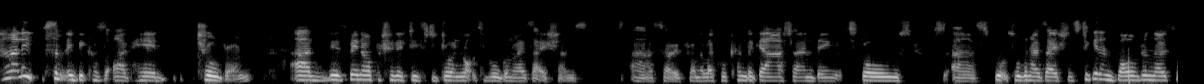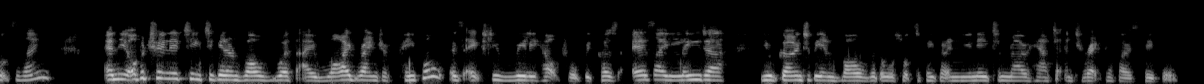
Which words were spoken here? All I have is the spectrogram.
partly simply because I've had children, uh, there's been opportunities to join lots of organisations. Uh, so from the local kindergarten, being at schools, uh, sports organisations, to get involved in those sorts of things. And the opportunity to get involved with a wide range of people is actually really helpful because as a leader, you're going to be involved with all sorts of people and you need to know how to interact with those people.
